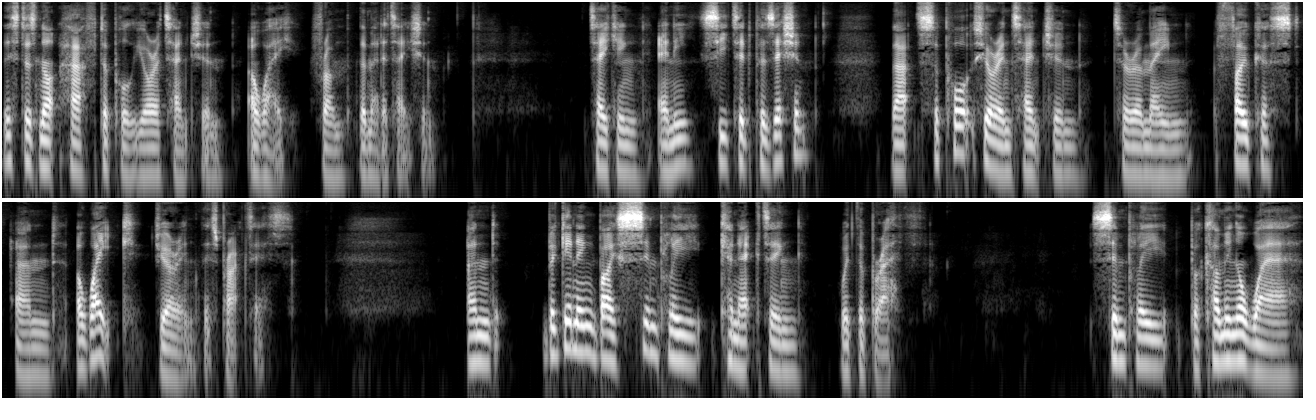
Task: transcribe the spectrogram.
this does not have to pull your attention away from the meditation. Taking any seated position that supports your intention to remain focused and awake during this practice. And beginning by simply connecting with the breath, simply becoming aware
